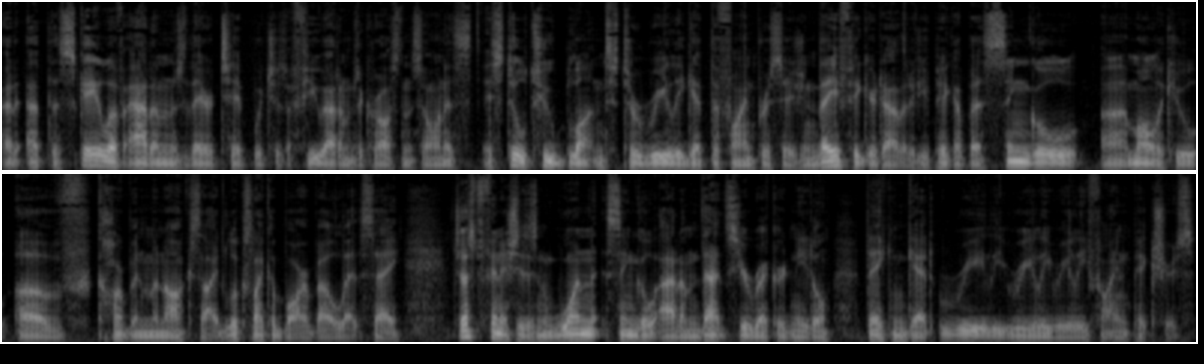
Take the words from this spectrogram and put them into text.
at, at the scale of atoms, their tip, which is a few atoms across and so on, is, is still too blunt to really get the fine precision. They figured out that if you pick up a single uh, molecule of carbon monoxide, looks like a barbell, let's say, just finishes in one single atom, that's your record needle, they can get really, really, really fine pictures.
